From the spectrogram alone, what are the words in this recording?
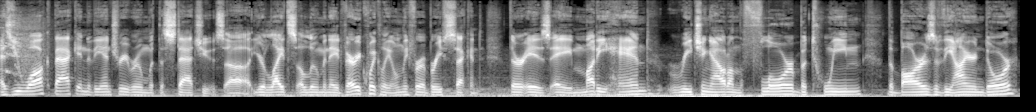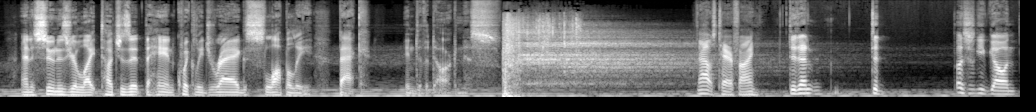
As you walk back into the entry room with the statues, uh, your lights illuminate very quickly, only for a brief second. There is a muddy hand reaching out on the floor between the bars of the iron door, and as soon as your light touches it, the hand quickly drags sloppily back into the darkness. That was terrifying. Did an, did let's just keep going.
